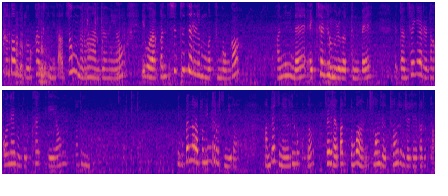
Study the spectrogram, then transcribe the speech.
뜯어보도록 하겠습니다. 쭉 늘어난 되네요. 이거 약간 치즈 젤리몬 같은 건가? 아닌데 액체 괴물 같은데 일단 세 개를 다 꺼내보도록 할게요. 짜증. 이거 빼느라 좀 힘들었습니다. 안 빼지네요 생각보다. 제일 잘 빠졌던 건 주황색. 주황색이 제일 잘 빠졌다.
